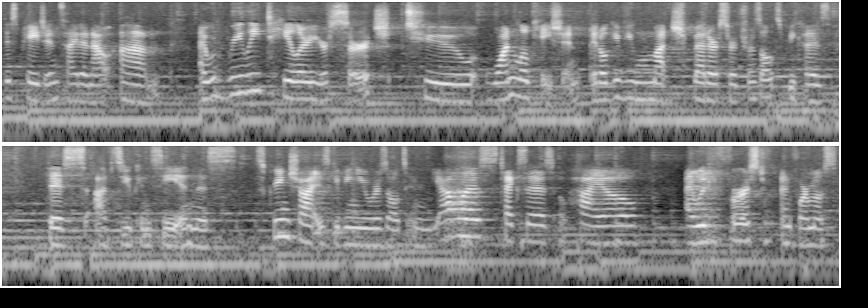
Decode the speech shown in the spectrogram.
this page inside and out. Um, I would really tailor your search to one location. It'll give you much better search results because this, as you can see in this screenshot, is giving you results in Indianapolis, Texas, Ohio. I would first and foremost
